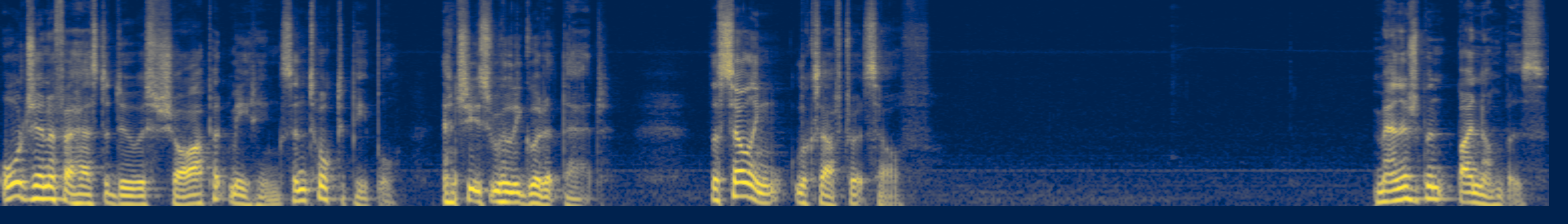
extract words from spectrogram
All Jennifer has to do is show up at meetings and talk to people, and she's really good at that. The selling looks after itself. Management by numbers.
